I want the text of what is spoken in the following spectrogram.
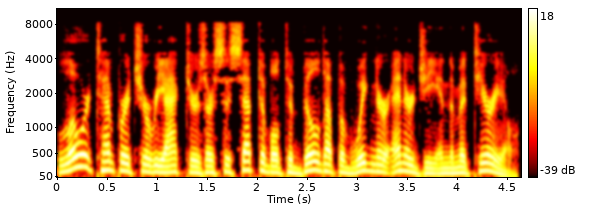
Lower temperature reactors are susceptible to buildup of Wigner energy in the material.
